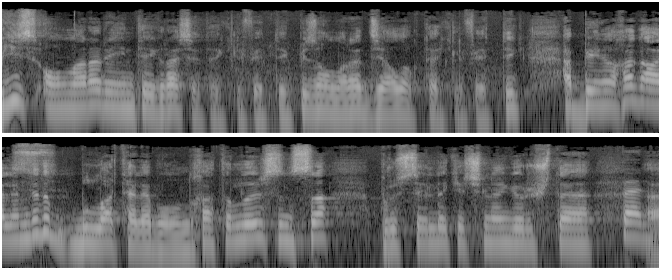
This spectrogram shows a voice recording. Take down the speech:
biz onlara reinteqrasiya təklif etdik, biz onlara dialoq təklif etdik. Hə, beynəlxalq aləmdə də bunlar tələb olundu. Xatırlayırsınızsa, Brüsseldə keçirilən görüşdə, ə,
